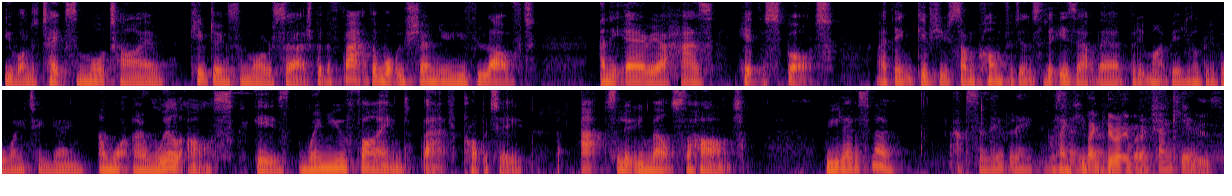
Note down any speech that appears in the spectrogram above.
you want to take some more time, keep doing some more research. But the fact that what we've shown you you've loved and the area has hit the spot, I think gives you some confidence that it is out there, but it might be a little bit of a waiting game. And what I will ask is when you find that property absolutely melts the heart, will you let us know? Absolutely. Thank you. Thank you very much. thank you. Cheers.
